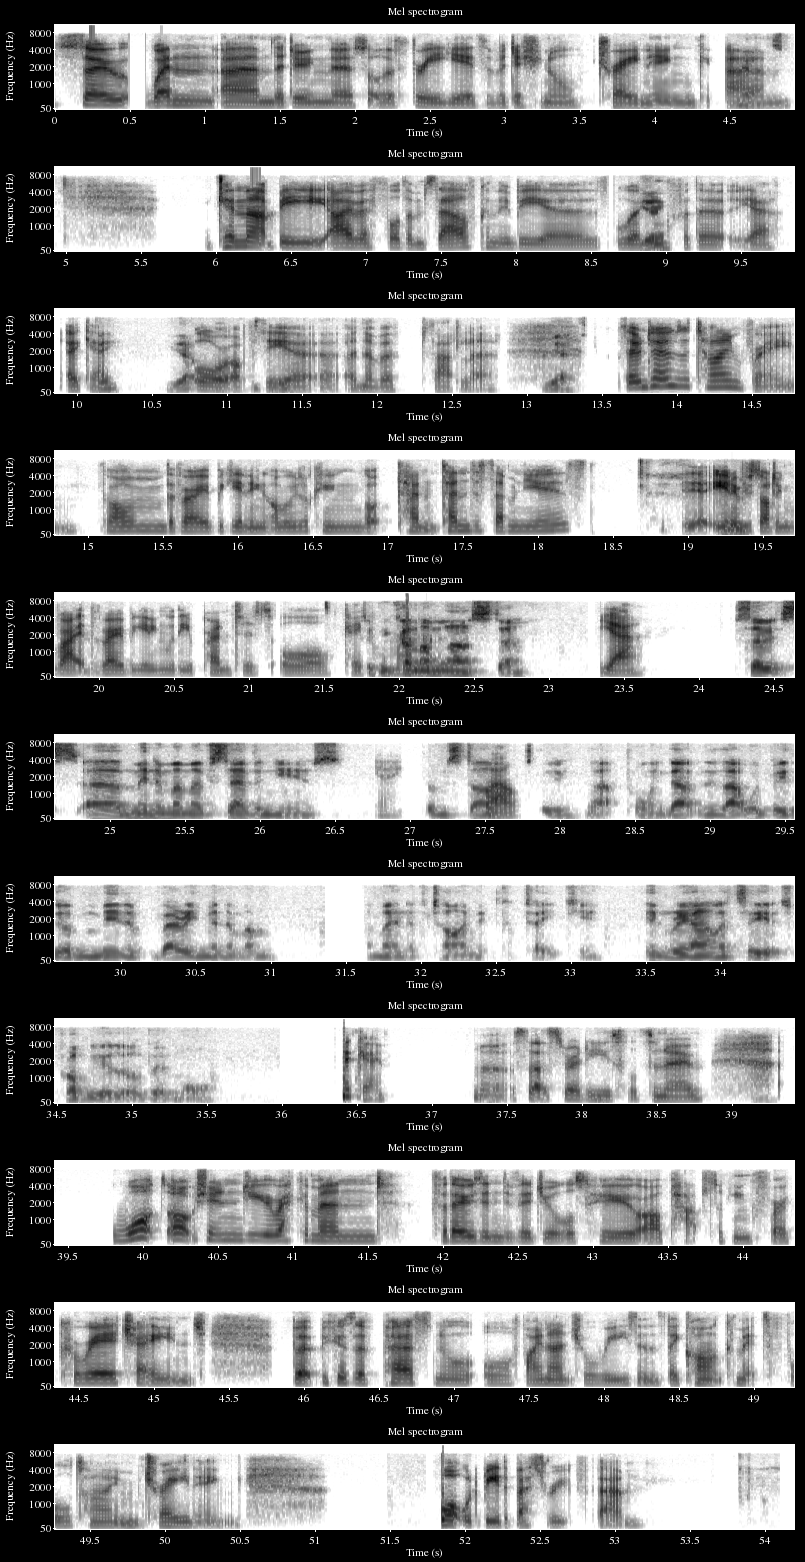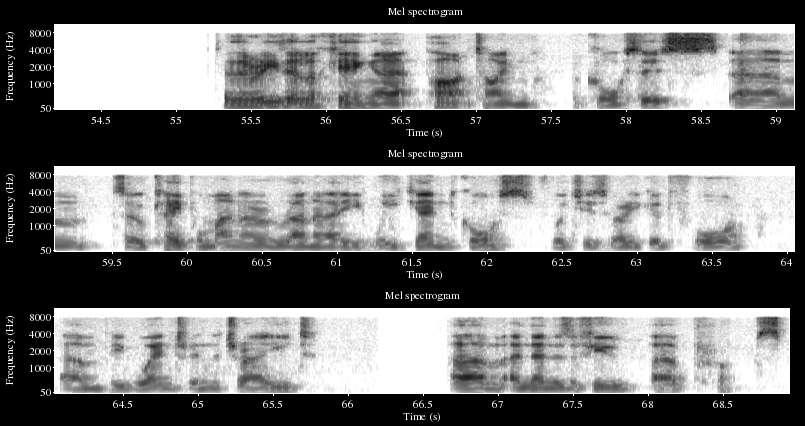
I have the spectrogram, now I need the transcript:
So when um they're doing the sort of the three years of additional training, um Yes. can that be either for themselves? Can they be uh, working Yeah. for the yeah okay, Yeah. or obviously a, a- another saddler? Yes. So in terms of time frame from the very beginning, are we looking what 10, 10 to seven years? You know, if you're starting right at the very beginning with the apprentice or To capable. become a master, yeah, so it's a minimum of seven years Okay. from start Wow. to that point. That that would be the min- very minimum amount of time it could take you. In reality, it's probably a little bit more. okay, that's that's really useful to know. What option do you recommend for those individuals who are perhaps looking for a career change, but because of personal or financial reasons they can't commit to full time training? What would be the best route for them? So they're either looking at part-time courses. Um, so Capel Manor run a weekend course, which is very good for um, people entering the trade. Um, and then there's a few uh, pr-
